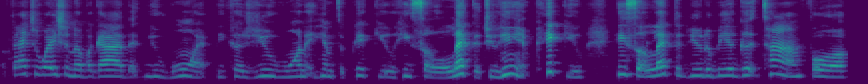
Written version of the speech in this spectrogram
a fatuation of a guy that you want because you wanted him to pick you. He selected you. He didn't pick you. He selected you to be a good time for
